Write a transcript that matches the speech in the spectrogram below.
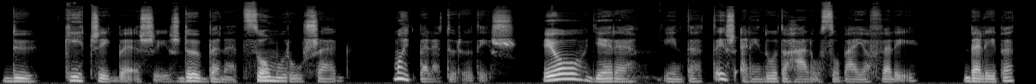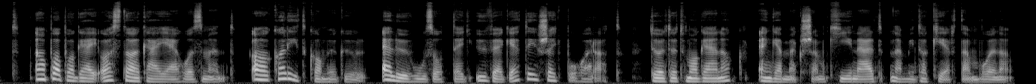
Dű, kétségbeesés, döbbenet, szomorúság, majd beletörődés. Jó, gyere, intett, és elindult a hálószobája felé. Belépett, a papagáj asztalkájához ment, a kalitka mögül előhúzott egy üveget és egy poharat. Töltött magának, engem meg sem kínált, nem mintha kértem volna.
